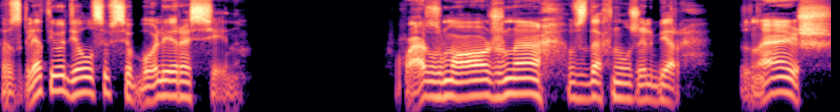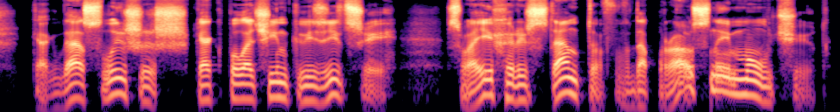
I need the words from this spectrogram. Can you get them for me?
Взгляд его делался все более рассеянным. «Возможно», — вздохнул Жильбер. «Знаешь, когда слышишь, как палачи Инквизиции своих арестантов в допросной мучают,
